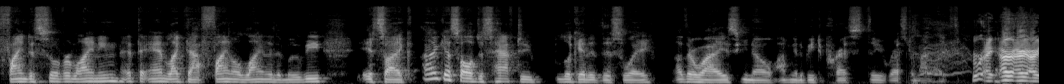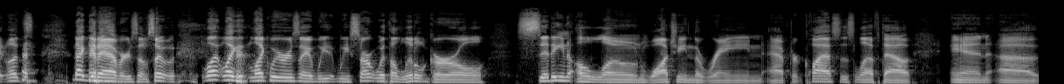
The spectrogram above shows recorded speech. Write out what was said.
find a silver lining at the end, like that final line of the movie. It's like, I guess I'll just have to look at it this way. Otherwise, you know, I'm going to be depressed the rest of my life. right. All right. All right. Let's not get ahead of ourselves. So, like, like we were saying, we, we start with a little girl sitting alone watching the rain after class is left out. And uh,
